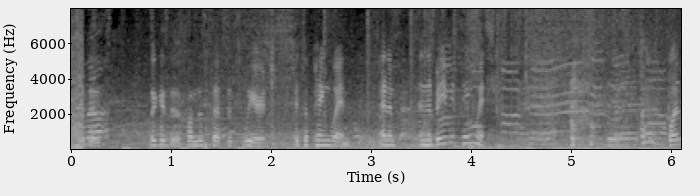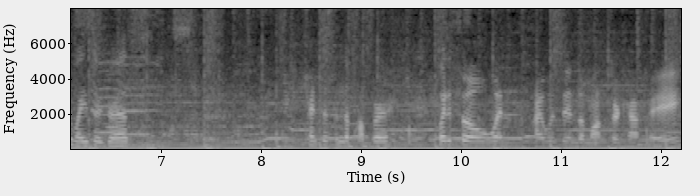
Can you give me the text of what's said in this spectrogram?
Look at this. Look at this on the steps. It's weird. It's a penguin and a, and a baby penguin. Budweiser dress. Princess and the Popper. But so when I was in the Monster Cafe,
